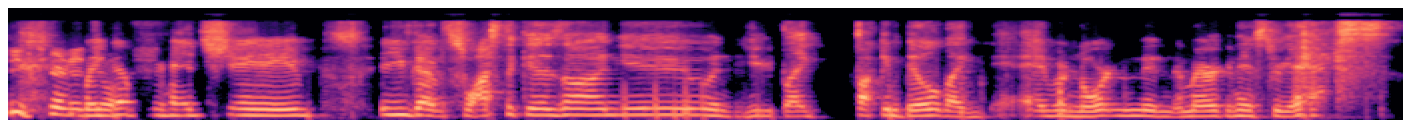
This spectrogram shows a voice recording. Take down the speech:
you turn Wake into up, your head shaved. You've got swastikas on you, and you like fucking built like Edward Norton in American History X.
